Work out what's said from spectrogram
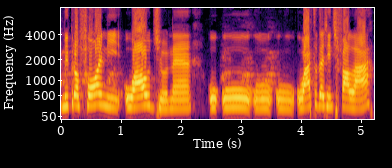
Microfone, o áudio, né? O, o, o, o, o ato da gente falar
